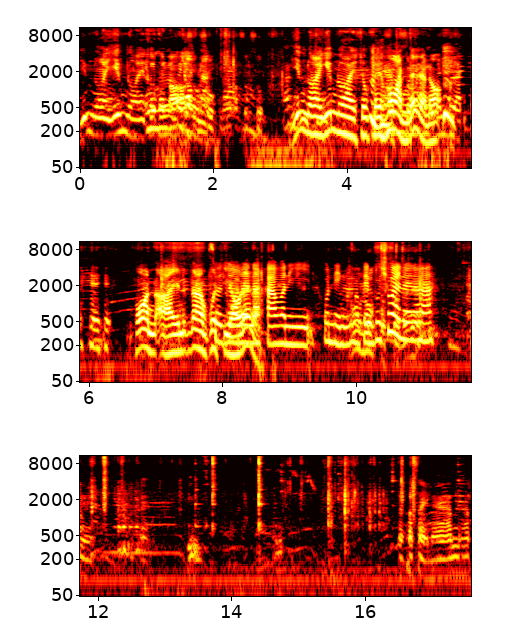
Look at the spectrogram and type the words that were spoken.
ยิ้มหน่อย ยิ้มหน่อยเขาก็เราร้องเอานะสุกๆนะเอาสุกยิ้มหน่อย ยิ้มหน่อยสุกไปห้อนได้น่ะเนาะห้อนอายน้ำก๋วยสุดเตี๋ยยวอดเลได้ยน่ะนะคะ วันนี้คุณเห็นมาเป็นผู้ช่วยเลยนะคะ ๆนี่แล้วก็ใส่น้ำนะครับ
